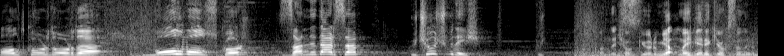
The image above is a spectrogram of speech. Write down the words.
Alt koridorda bol bol skor. Zannedersem 3'e 3 bir değişim. konuda çok yorum yapmaya gerek yok sanırım.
